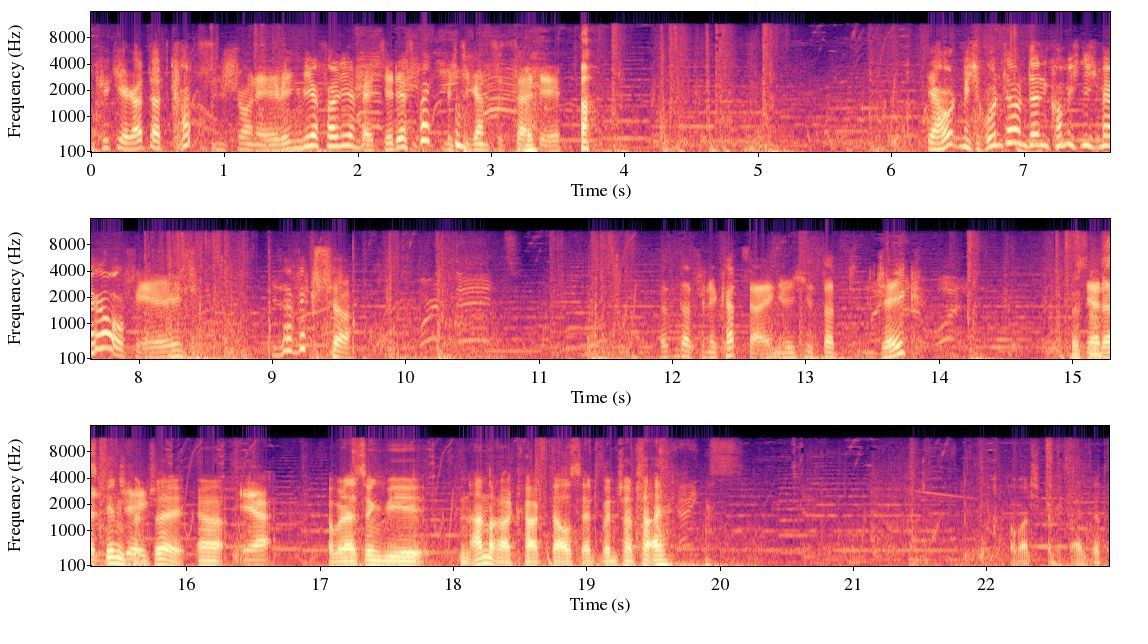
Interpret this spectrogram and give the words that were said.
Ich krieg ja gerade das Kotzen schon, ey. Wegen mir verlieren wir jetzt hier. Der spiked mich die ganze Zeit, ey. Der haut mich runter und dann komme ich nicht mehr rauf, ey. Dieser Wichser. Was ist denn das für eine Katze eigentlich? Ist das Jake? Das ist Ja, ein Skin von Jake. Ja. Ja. Aber da ist irgendwie ein anderer Charakter aus Adventure Time. Aber ich das einsetzen.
